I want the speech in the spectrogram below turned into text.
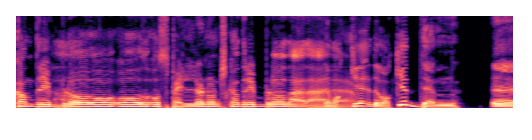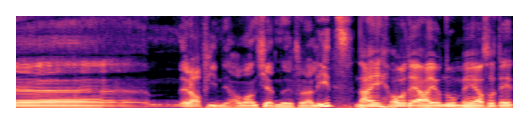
kan drible, ja. og, og, og, spiller når han skal drible. Det, det, det, var ikke, det, var ikke, den uh, Rafinha man kjenner fra Leeds. Nei, og det er jo noe med altså det,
